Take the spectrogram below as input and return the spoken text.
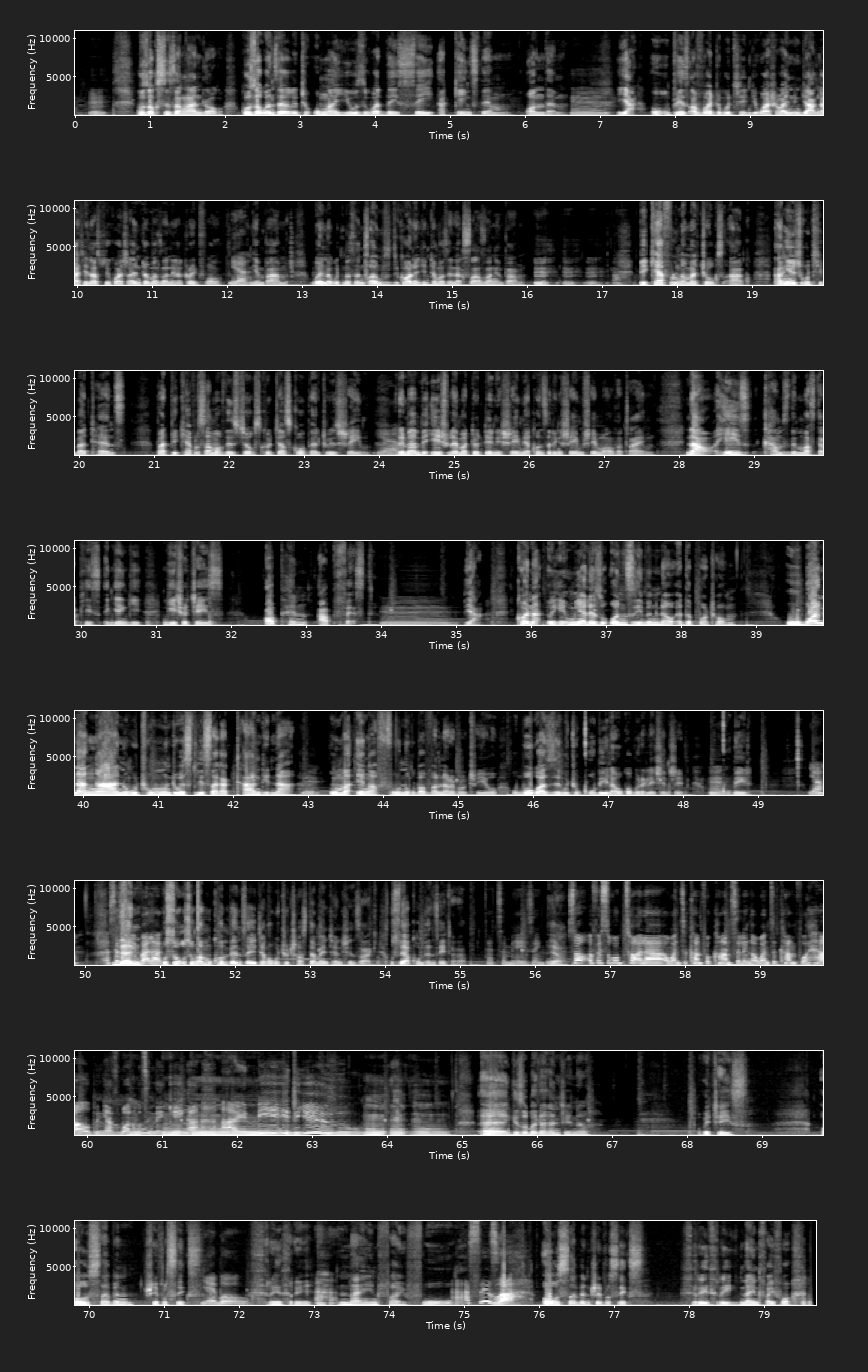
kuzokusiza ngani lokho? Kuzokwenzeka ukuthi ungayuse what they say against them on them. Yeah. U- u- please avoid ukuthi nje washa wena nja- ngathi last week washa intombazane ka grade 4 Yeah. ngempama. Wena ukuthi masengicabanga ukuthi khona nje intombazane akusaza ngempama. Be careful ngama jokes akho. Angisho ukuthi ba tense. But be careful some of these jokes could just go back to his shame. Yeah. remember issue emadodeni is shame you're considering shame shame all the time. Now here comes the masterpiece ngeke ngi- ngisho Jace open up first. Hmm. Yeah. Khona umyalezo onzima enginawo at the bottom. Ubona ngani ukuthi umuntu wesilisa akakuthandi na? Hmm. Uma engafuni ukuba vulnerable to you ubokwazi ukuthi uqubile awukho ku relationship hmm. uqubile yeah. Then sesiyivala usu- usungamcompensate ngokuthi utrust ama intentions akhe. Usuyacompensate lapho. That's amazing. Yeah. so ofisa ukukuthola i want to come for counseling i want to come for help ngiyazibona ukuthi nginenkinga. i need you. Mm, mm, mm. eh ngizobeka kanjena we Jace 07666 yebo. 33 954 asizwa. 07666 33954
